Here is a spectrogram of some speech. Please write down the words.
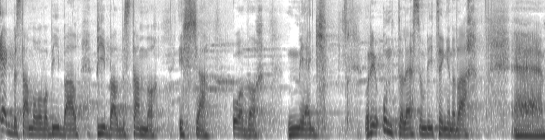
Jeg bestemmer over Bibelen, Bibelen bestemmer ikke over meg. Og Det er jo ondt å lese om de tingene der. Eh,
